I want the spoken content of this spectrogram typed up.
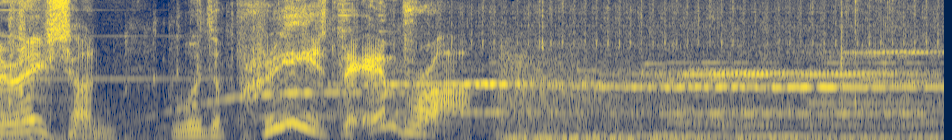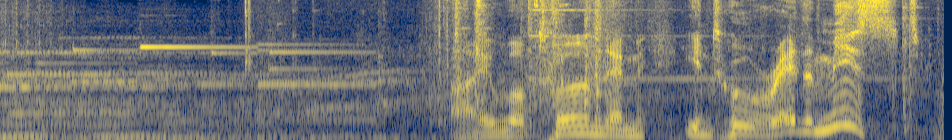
Annihilation would please the Emperor. I will turn them into red mist.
